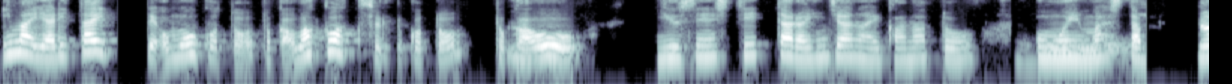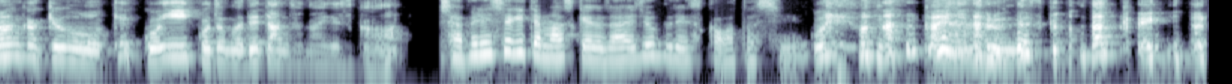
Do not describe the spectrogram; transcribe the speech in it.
今やりたいって思うこととか、ワクワクすることとかを優先していったらいいんじゃないかなと思いました。なんか今日結構いい言葉出たんじゃないですか？喋りすぎてますけど大丈夫ですか私。これは何回になるんですか？何回になる？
